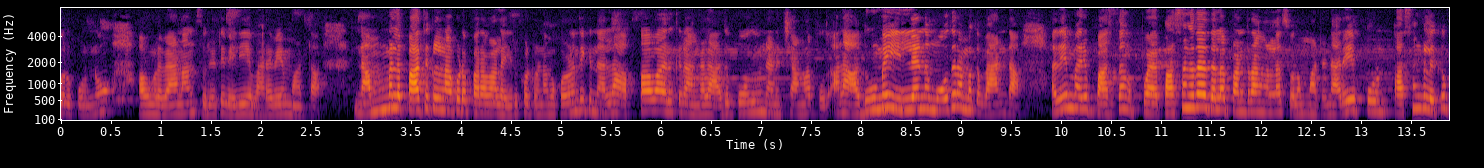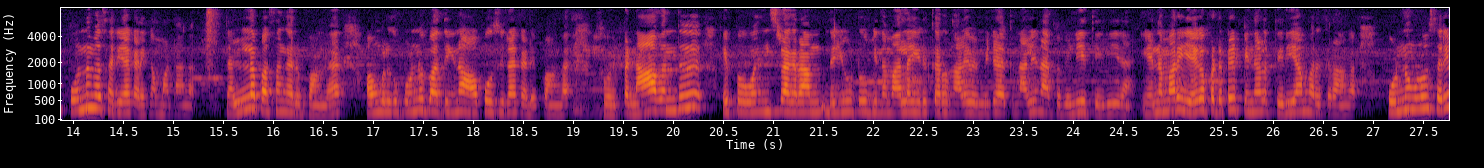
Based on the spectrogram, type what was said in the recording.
ஒரு பொண்ணும் அவங்கள வேணாம்னு சொல்லிட்டு வெளியே வரவே மாட்டா. நம்மளை பார்த்துக்கலனா கூட பரவாயில்ல இருக்கட்டும். நம்ம குழந்தைக்கு நல்ல அப்பாவா இருக்கிறாங்களா அது போதும்னு நினைச்சாங்களா போதும். ஆனா அதுவுமே இல்லைன்னும் போது நமக்கு வேண்டாம். அதே மாதிரி பசங்க பசங்க தான் இதெல்லாம் பண்றாங்கலாம் சொல்ல மாட்டேன். நிறைய பொண் பசங்களுக்கு பொண்ணுங்க சரியா கிடைக்க மாட்டாங்க. நல்ல பசங்க இருப்பாங்க. அவங்களுக்கு பொண்ணு பார்த்தீங்கன்னா ஆப்போசிட்டா கிடைப்பாங்க. ஸோ இப்போ நான் வந்து இப்போ இன்ஸ்டாகிராம் இந்த யூடியூப் இந்த மாதிரிலாம் இருக்கிறதுனாலே வெமிட்டாக இருக்கிறனாலே நான் இப்போ வெளியே தெரியிறேன். என்ன மாதிரி ஏகப்பட்ட பேர் பின்னால் தெரியாமல் இருக்கிறாங்க. பொண்ணுங்களும் சரி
